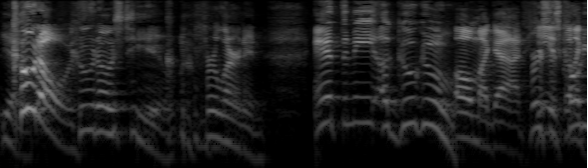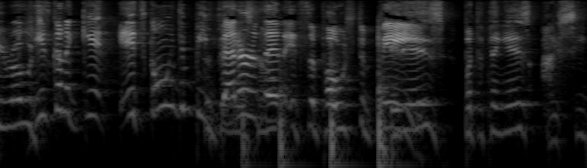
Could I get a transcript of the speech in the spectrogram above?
yeah. kudos. Kudos to you for learning. Anthony Ogogo. Oh my God! He Versus is gonna- Cody Rhodes. He's gonna get. It's going to be thing better is, though, than it's supposed to be. It is, but the thing is, I see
